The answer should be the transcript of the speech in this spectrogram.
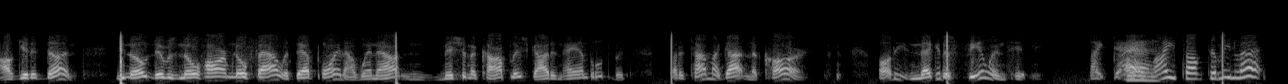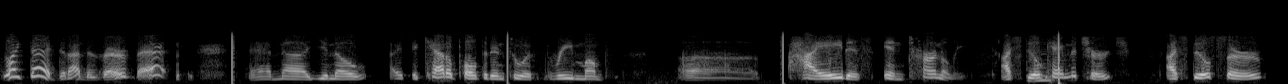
"I'll get it done." You know, there was no harm, no foul at that point. I went out and mission accomplished, got it handled. But by the time I got in the car, all these negative feelings hit me. Like, Dad, Yeah. why you talk to me like that? Did I deserve that? And uh, you know, it, it catapulted into a three month uh, hiatus internally. I still Mhm. came to church. I still served.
